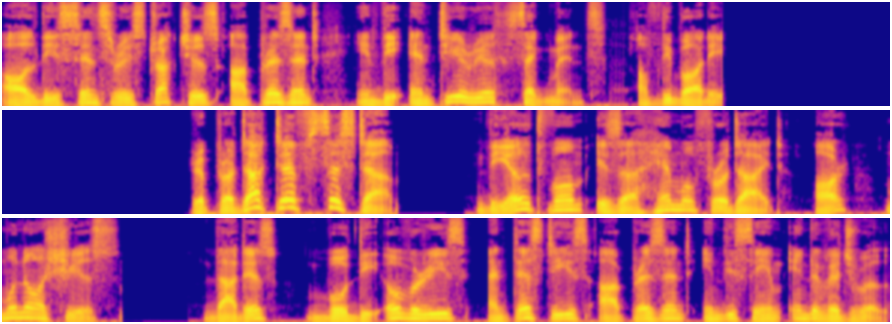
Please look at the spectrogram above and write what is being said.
All these sensory structures are present in the anterior segments of the body. Reproductive system The earthworm is a hermaphrodite or monoecious. That is, both the ovaries and testes are present in the same individual.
